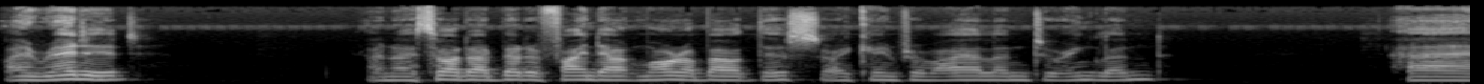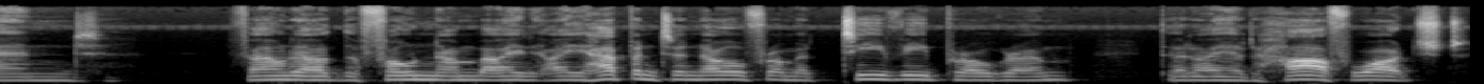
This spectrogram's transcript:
I read it, and I thought I'd better find out more about this. So I came from Ireland to England and found out the phone number. I, I happened to know from a TV program that I had half watched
